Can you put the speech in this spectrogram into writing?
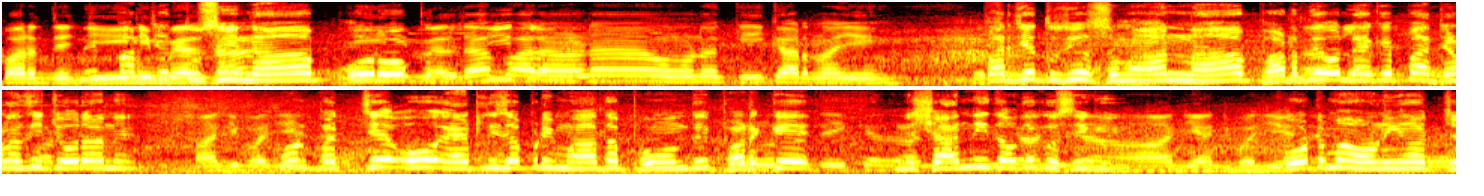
ਪਰ ਜੇ ਪਰ ਨਹੀਂ ਜੇ ਮਿਲਦਾ ਤੁਸੀਂ ਨਾ ਉਹ ਰੋਕਦੇ, ਮਿਲਦਾ ਪਰ ਹਨਾ ਹੁਣ ਕੀ ਕਰਨਾ ਜੀ? ਪਰ ਜੇ ਤੁਸੀਂ ਉਹ ਸਮਾਨ ਨਾ ਫੜਦੇ ਉਹ ਲੈ ਕੇ ਭੱਜਣਾ ਸੀ ਚੋਰਾਂ ਨੇ। ਹਾਂਜੀ ਭਾਜੀ। ਹੁਣ ਬੱਚੇ ਉਹ ਐਟਲੀਸਟ ਆਪਣੀ ਮਾਂ ਦਾ ਫੋਨ ਦੇ ਫੜ ਕੇ ਨਿਸ਼ਾਨੀ ਤਾਂ ਉਹਦੇ ਕੋਲ ਸੀਗੀ। ਹਾਂਜੀ ਹਾਂਜੀ ਭਾਜੀ। ਫੋਟੋਆਂ ਹੋਣੀਆਂ ਉਹ 'ਚ।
